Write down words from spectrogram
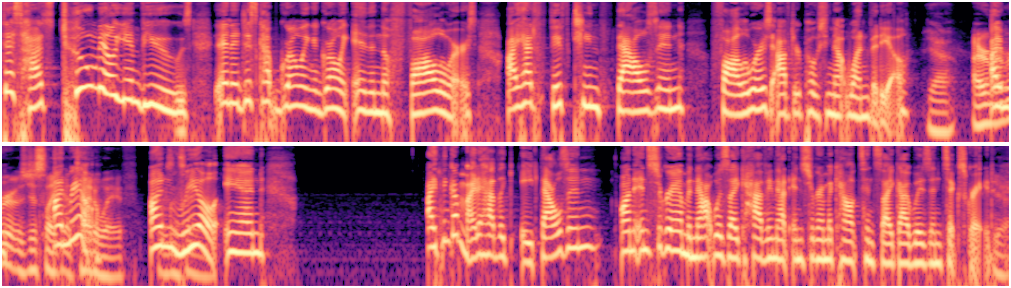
this has 2 million views. And it just kept growing and growing. And then the followers, I had 15,000 followers after posting that one video. Yeah. I remember it was just like unreal. a tidal wave. It was insane. Unreal. And I think I might have had like 8,000 on Instagram. And that was like having that Instagram account since like I was in sixth grade. Yeah.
